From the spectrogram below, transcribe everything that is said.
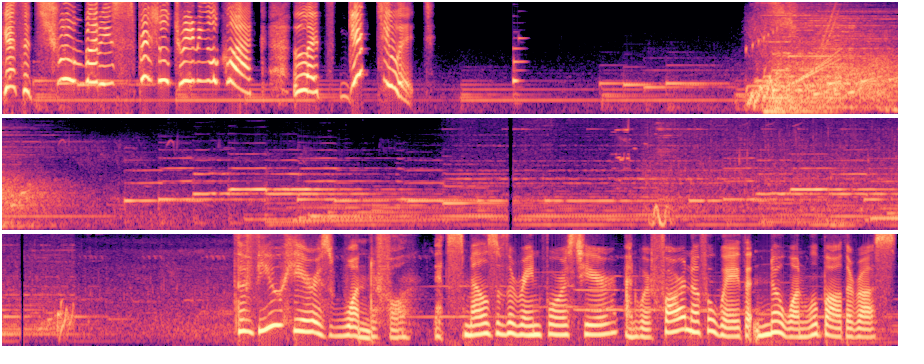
guess it's Shroom Buddy's special training o'clock. Let's get to it! The view here is wonderful. It smells of the rainforest here, and we're far enough away that no one will bother us.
